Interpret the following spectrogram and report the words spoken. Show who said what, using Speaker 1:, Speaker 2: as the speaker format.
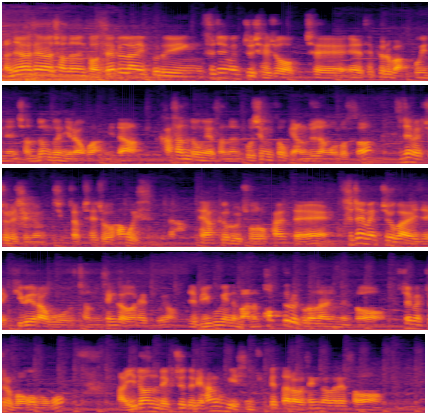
Speaker 1: 안녕하세요. 저는 더 세를라이 브루잉 수제 맥주 제조업체의 대표를 맡고 있는 전동근이라고 합니다. 가산동에서는 도심 속 양조장으로서 수제 맥주를 지금 직접 제조하고 있습니다. 대학교를 졸업할 때 수제 맥주가 이제 기회라고 저는 생각을 했고요. 이제 미국에 있는 많은 펍들을 돌아다니면서 수제 맥주를 먹어보고 아, 이런 맥주들이 한국에 있으면 좋겠다라고 생각을 해서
